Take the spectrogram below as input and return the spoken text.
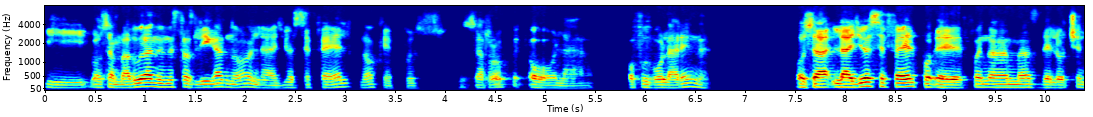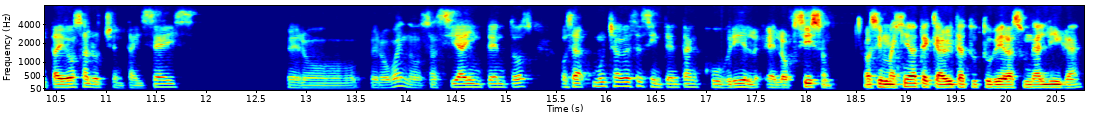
Y, o sea, maduran en estas ligas, ¿no? En la USFL, ¿no? Que pues se rompe, o la o Fútbol Arena. O sea, la USFL eh, fue nada más del 82 al 86 pero, pero bueno, o sea, sí hay intentos, o sea, muchas veces intentan cubrir el off-season. O sea, imagínate que ahorita tú tuvieras una liga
